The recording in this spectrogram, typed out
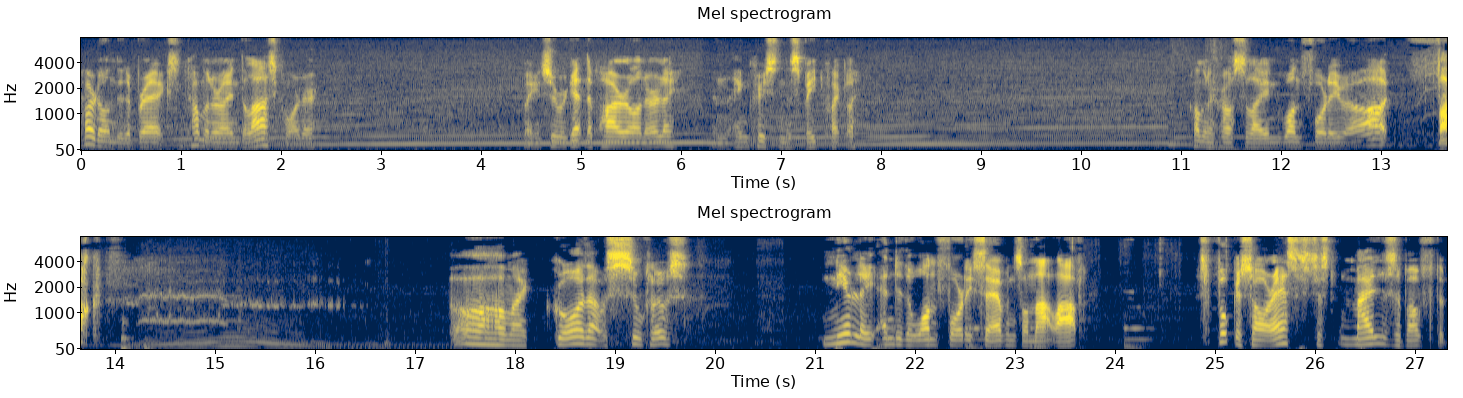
Hard onto the brakes and coming around the last corner. Making sure we're getting the power on early and increasing the speed quickly. Coming across the line, 140. Oh, fuck! Oh my god, that was so close nearly into the 147s on that lap. This Focus RS is just miles above the,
